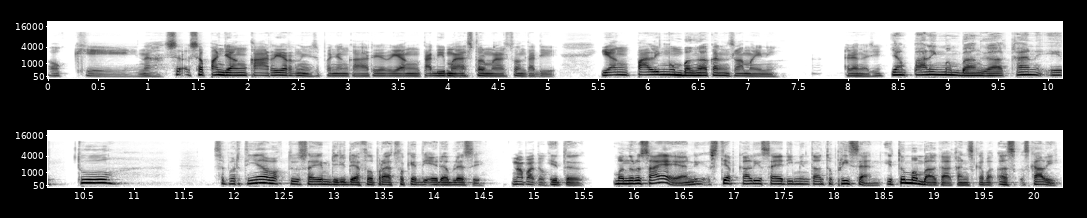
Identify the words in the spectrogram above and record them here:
Oke, nah se sepanjang karir nih, sepanjang karir yang tadi milestone milestone tadi, yang paling membanggakan selama ini ada nggak sih? Yang paling membanggakan itu sepertinya waktu saya menjadi developer advocate di AWS sih. Kenapa tuh? Itu. Menurut saya ya, setiap kali saya diminta untuk present, itu membanggakan eh, sekali.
